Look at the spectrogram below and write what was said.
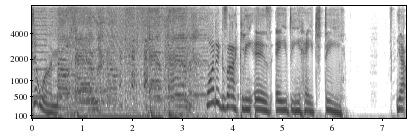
to one. What exactly is ADHD? Yeah,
